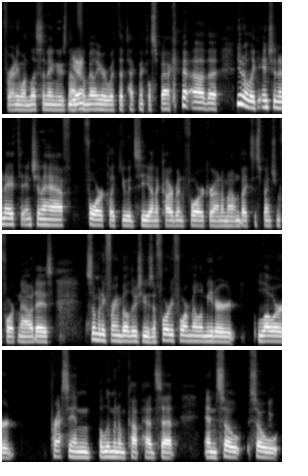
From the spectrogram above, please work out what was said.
for anyone listening who's not Yeah. familiar with the technical spec, uh, the you know like inch and an eighth to inch and a half fork, like you would see on a carbon fork or on a mountain bike suspension fork nowadays. So many frame builders use a 44 millimeter lower press in aluminum cup headset and so so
